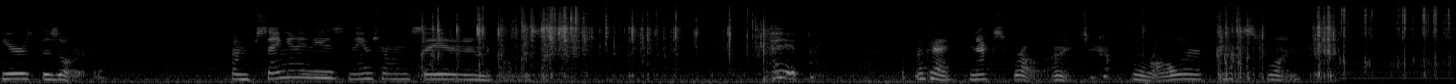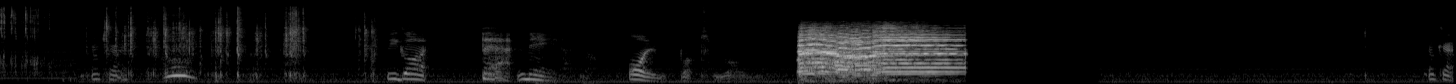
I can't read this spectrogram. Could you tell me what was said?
here's Bizarro. If I'm saying any of these names wrong, say it in the comments. Hey. Okay, next brawl. I mean, not brawler. Next one. Okay. Oh, we got Batman. I'm Batman. Okay.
